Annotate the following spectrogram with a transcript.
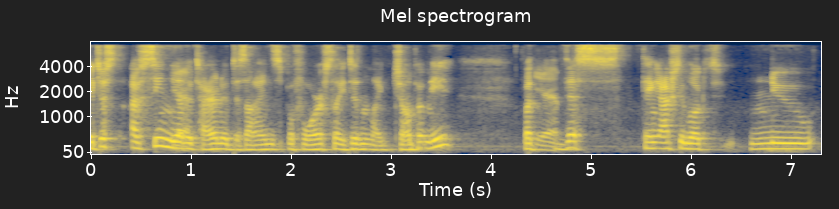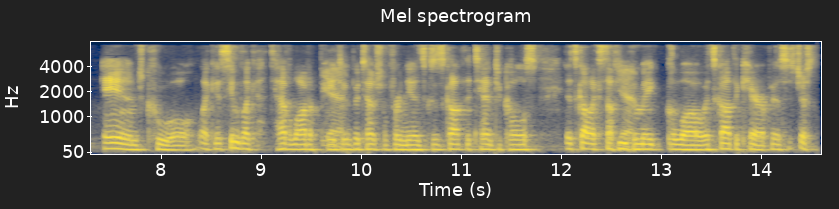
It just I've seen the Yeah. other Tyrant designs before, so they didn't like jump at me. but Yeah. this thing actually looked new and cool. Like it seemed like to have a lot of painting Yeah. potential for Nids because it's got the tentacles, it's got like stuff you can make glow, it's got the carapace. It's just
